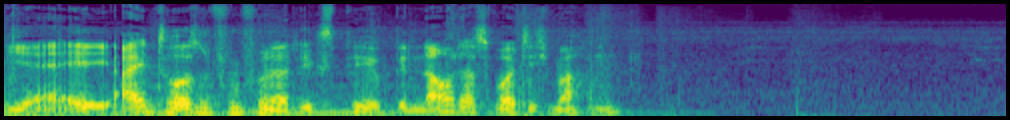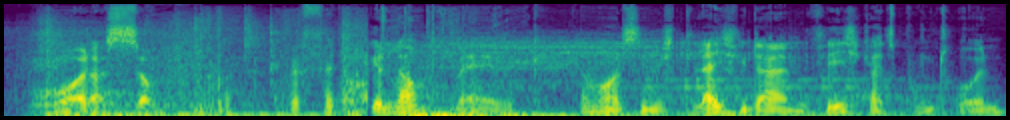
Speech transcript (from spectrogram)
Yay, 1500 XP. Genau das wollte ich machen. Boah, das ist doch perfekt gelaufen, ey. Können wir uns nämlich gleich wieder einen Fähigkeitspunkt holen.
